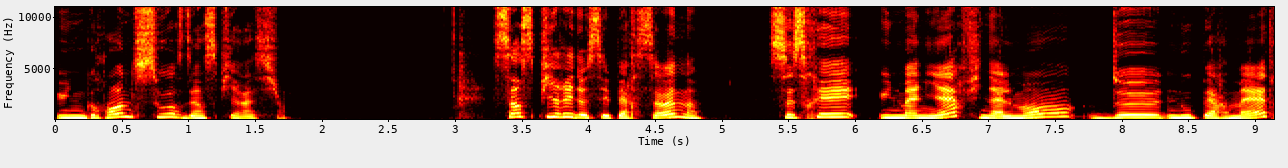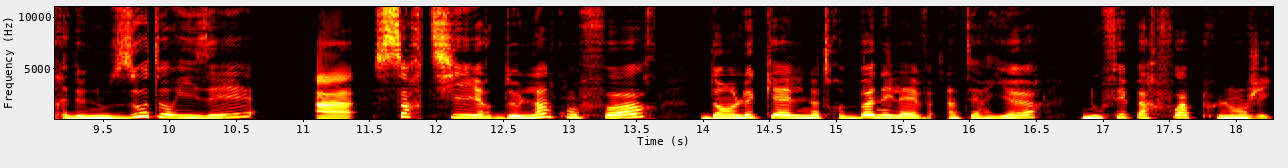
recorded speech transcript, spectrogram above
une grande source d'inspiration. S'inspirer de ces personnes, ce serait une manière finalement de nous permettre et de nous autoriser à sortir de l'inconfort dans lequel notre bon élève intérieur nous fait parfois plonger.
